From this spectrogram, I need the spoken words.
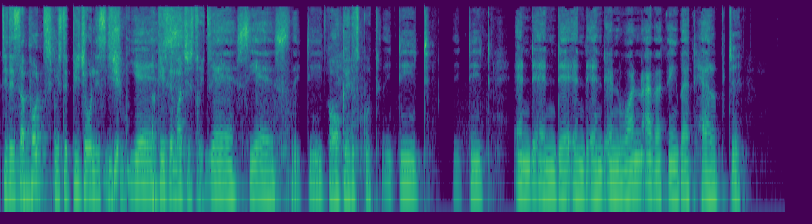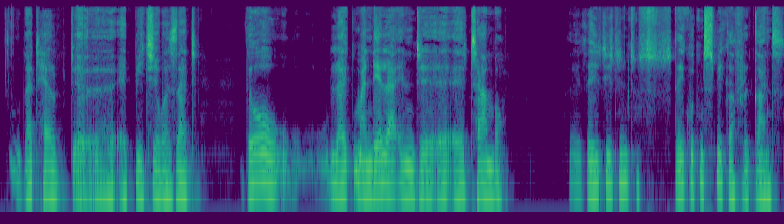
did they support mm. Mr. Pitje on this issue? Yes, against the magistrate. Yes, yes, they did. Okay, that's good. They did. They did. And and and and and one other thing that helped that helped uh, a Pitje was that though like Mandela and uh, uh, Tambo they didn't, they couldn't speak Afrikaans.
